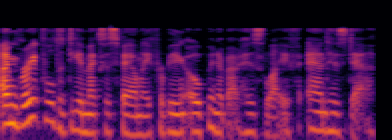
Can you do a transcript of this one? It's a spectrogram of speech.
I'm grateful to DMX's family for being open about his life and his death.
